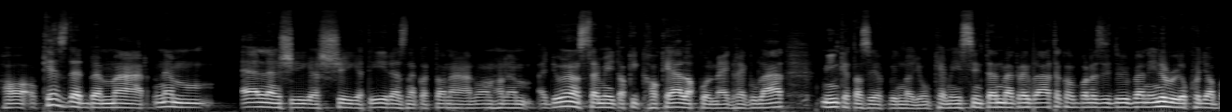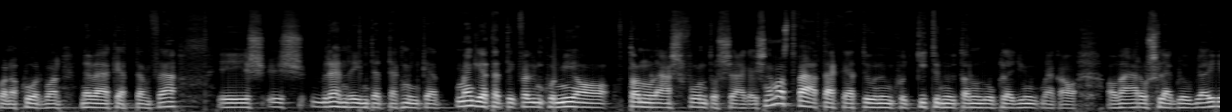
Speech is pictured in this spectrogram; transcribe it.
ha a kezdetben már nem ellenségességet éreznek a tanárban, hanem egy olyan szemét, akik ha kell, akkor megregulál. Minket azért még nagyon kemény szinten megreguláltak abban az időben. Én örülök, hogy abban a korban nevelkedtem fel, és, és rendre intettek minket. Megértették velünk, hogy mi a tanulás fontossága, és nem azt várták el tőlünk, hogy kitűnő tanulók legyünk, meg a, a város legjobbjai,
